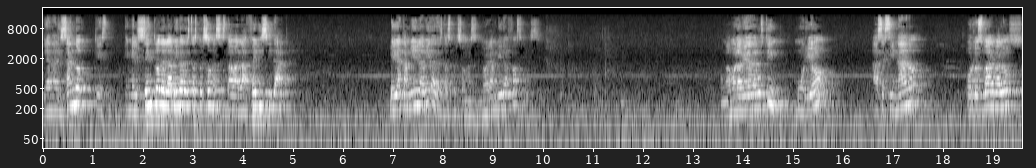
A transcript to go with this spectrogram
Y analizando que en el centro de la vida de estas personas estaba la felicidad, veía también la vida de estas personas. No eran vidas fáciles. Pongamos la vida de Agustín. Murió asesinado por los bárbaros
